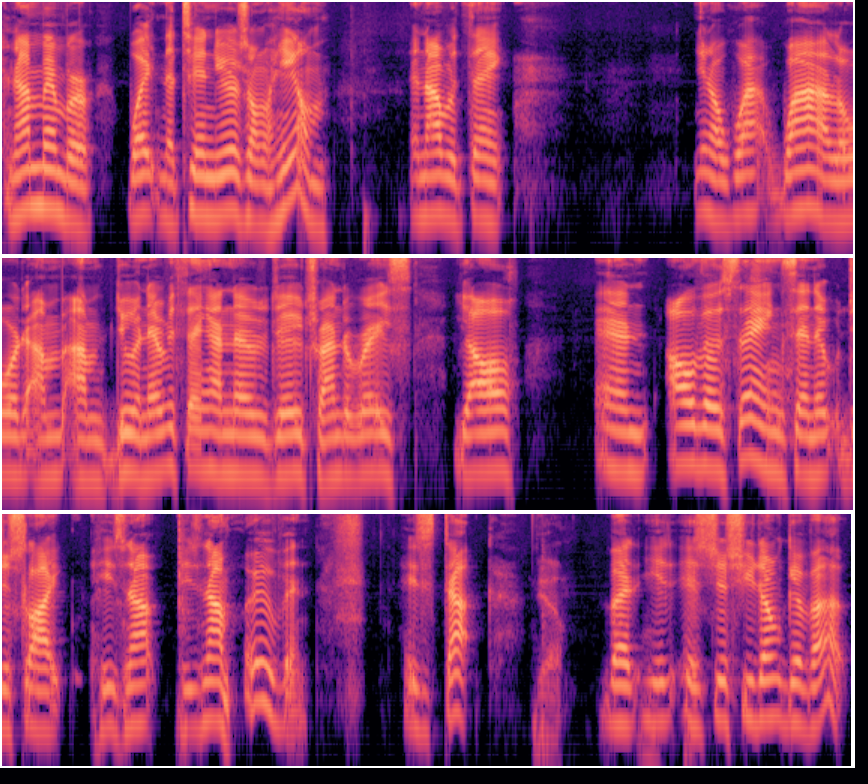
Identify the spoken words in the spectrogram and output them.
And I remember waiting the 10 years on Him, and I would think, you know, why, why, Lord? I'm, I'm doing everything I know to do, trying to raise y'all and all those things. And it was just like, He's not, He's not moving. He's stuck Yeah, but mm. it, it's just you don't give up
